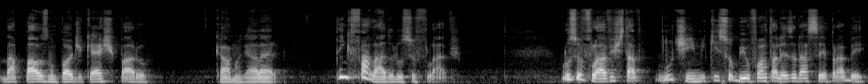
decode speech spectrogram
dar pausa no podcast parou. Calma, galera. Tem que falar do Lúcio Flávio. Lúcio Flávio estava no time que subiu Fortaleza da C para B.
